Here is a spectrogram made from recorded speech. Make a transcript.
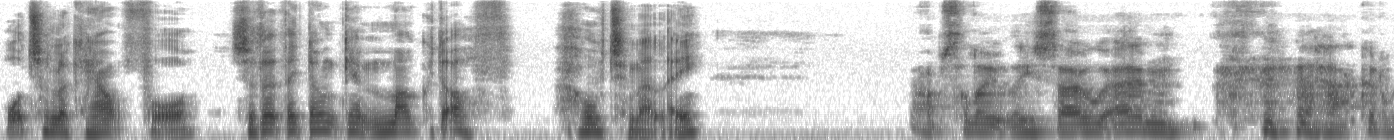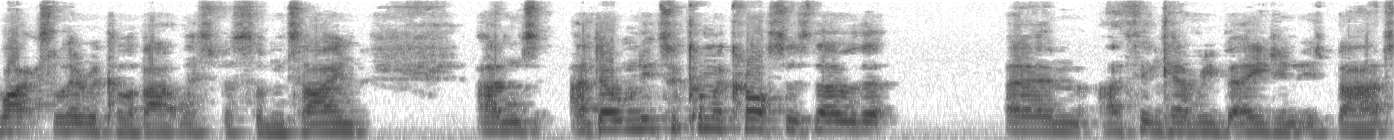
what to look out for so that they don't get mugged off ultimately Absolutely. So um, I could wax lyrical about this for some time, and I don't want it to come across as though that um, I think every agent is bad.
